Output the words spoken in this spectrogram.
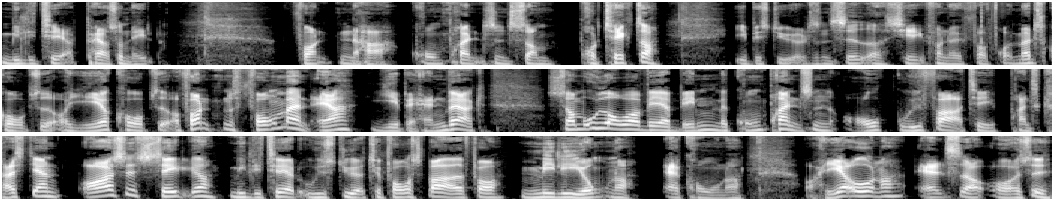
militært personel. Fonden har kronprinsen som protektor. I bestyrelsen sidder cheferne for Frømandskorpset og Jægerkorpset, og fondens formand er Jeppe Handværk, som udover at være ven med kronprinsen og gudfar til prins Christian, også sælger militært udstyr til forsvaret for millioner af kroner. Og herunder altså også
